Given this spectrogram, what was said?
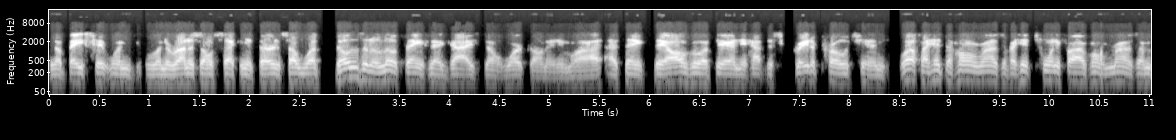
you know, base hit when when the runner's on second and third. So what those are the little things that guys don't work on anymore. I, I think they all go up there and they have this great approach and well if I hit the home runs, if I hit twenty five home runs, I'm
